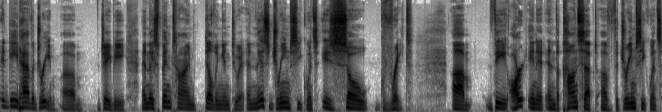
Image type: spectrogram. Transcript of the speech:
indeed have a dream, um, JB, and they spend time delving into it. And this dream sequence is so great. Um, the art in it and the concept of the dream sequence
